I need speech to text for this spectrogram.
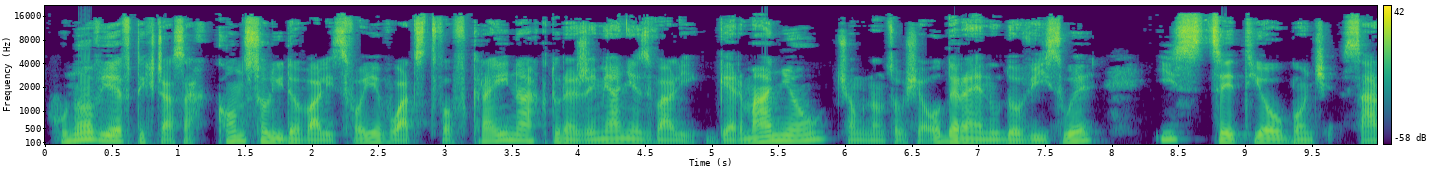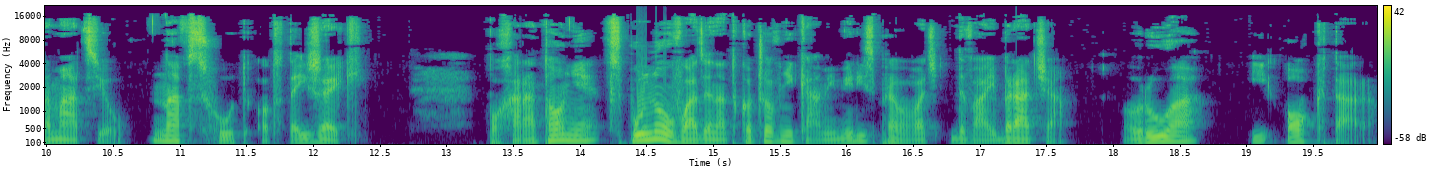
Hunowie w tych czasach konsolidowali swoje władztwo w krainach, które Rzymianie zwali Germanią, ciągnącą się od Renu do Wisły, i Scytią bądź Sarmacją, na wschód od tej rzeki. Po Haratonie wspólną władzę nad koczownikami mieli sprawować dwaj bracia, Rua i Oktar.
